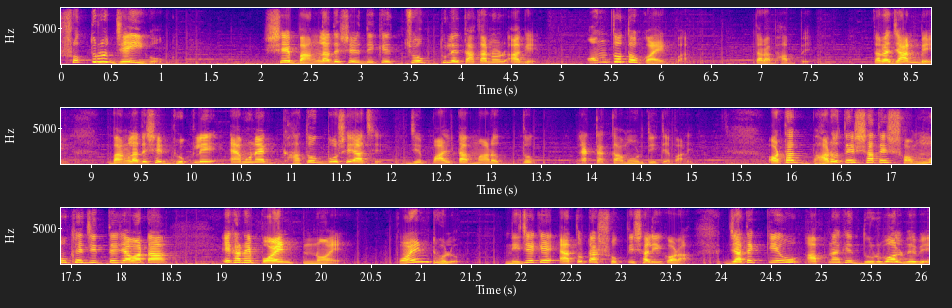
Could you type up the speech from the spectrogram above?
শত্রু যেই হোক, সে বাংলাদেশের দিকে চোখ তুলে তাকানোর আগে অন্তত কয়েকবার তারা ভাববে। তারা জানবে, বাংলাদেশে ঢুকলে এমন এক ঘাতক বসে আছে যে পাল্টা মারাত্মক একটা কামড় দিতে পারে। অর্থাৎ ভারতের সাথে সম্মুখে জিততে যাওয়াটা এখানে পয়েন্ট নয়। পয়েন্ট হলো নিজেকে এতটা শক্তিশালী করা, যাতে কেউ আপনাকে দুর্বল ভেবে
